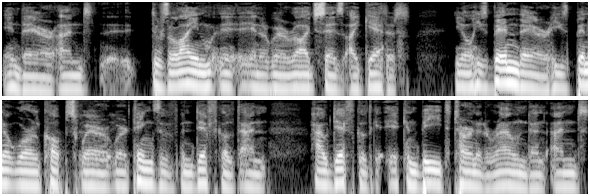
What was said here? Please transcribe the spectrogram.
in there, and uh, there's a line in it where Rog says, "I get it." You know, he's been there. He's been at World Cups where, where things have been difficult, and how difficult it can be to turn it around. And and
